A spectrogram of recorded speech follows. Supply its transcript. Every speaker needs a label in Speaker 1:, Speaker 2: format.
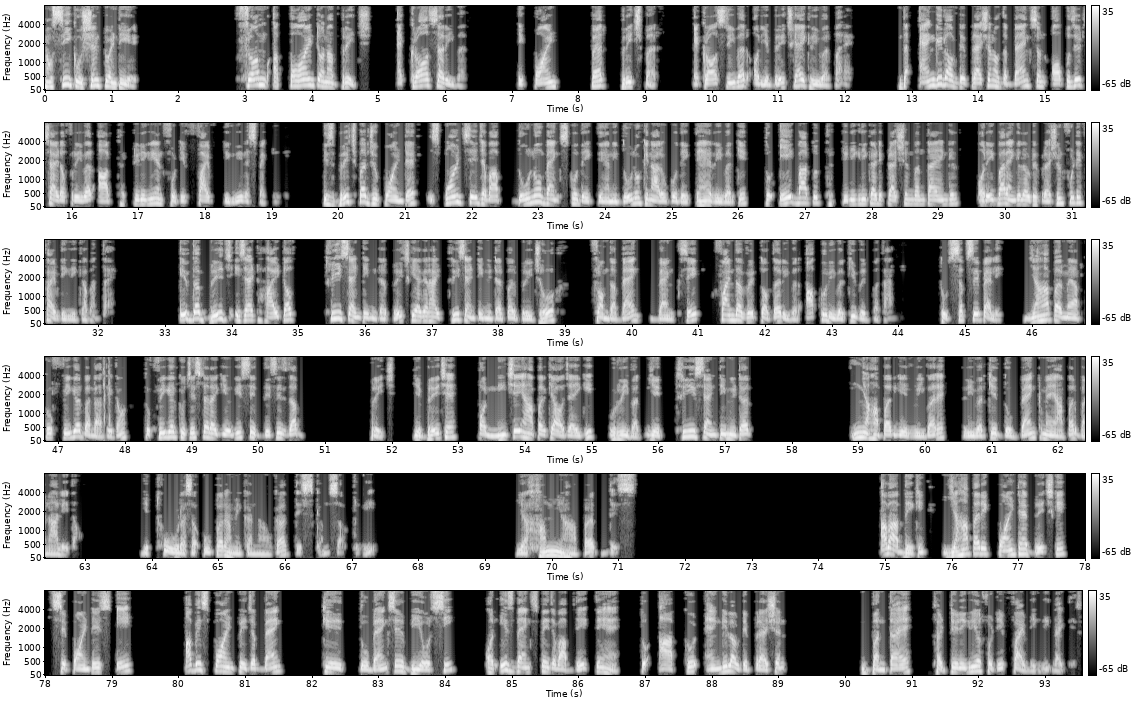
Speaker 1: Now see question 28. From a point on a bridge across a river, एक point पर bridge पर across river और ये bridge का एक रिवर पर है. The angle of depression of the banks on opposite side of river are 30 degree and 45 degree respectively इस ब्रिज पर जो पॉइंट है इस पॉइंट से जब आप दोनों बैंक्स को देखते हैं यानी दोनों किनारों को देखते हैं रिवर के तो एक बार तो 30 डिग्री का डिप्रेशन बनता है एंगल और एक बार एंगल ऑफ़ डिप्रेशन 45 डिग्री का बनता है। If the bridge is at height of three centimetre bridge की अगर हाइट थ्री सेंटीमीटर पर ब्रिज हो फ्रॉम द बैंक बैंक से find the width of the river आपको रिवर की विथ बतानी तो सबसे पहले, यहाँ पर मैं आपको फिगर बना देता हूँ। तो फिगर कुछ इस तरह की होगी से दिस इज़ द ब्रिज ये ब्रिज है और नीचे यहाँ पर क्या हो जाएगी? रिवर ये थ्री सेंटीमीटर यहाँ पर ये रिवर है। रिवर के दो बैंक में यहाँ पर बना लेता हूँ। ये थोड़ा सा ऊपर हमें करना होगा this comes out to be या हम यहाँ पर दिस अब आप देखें, यहाँ पर एक पॉइंट है ब्रिज के, से पॉइंट इज़ ए अब इस पॉइंट पे जब बैंक के दो बैंक से बी और सी और इस बैंक पे जब आप देखते हैं तो आपको एंगल ऑफ़ डिप्रेशन बनता है थर्टी डिग्री और forty five degree like this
